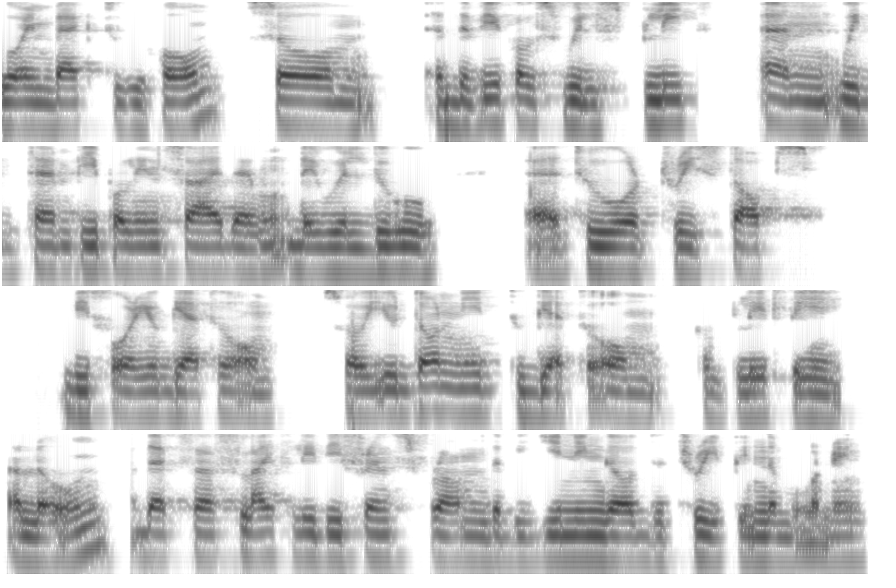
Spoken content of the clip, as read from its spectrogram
going back to home. So um, the vehicles will split and with 10 people inside and they will do uh, two or three stops before you get home. So you don't need to get home completely alone. That's a slightly difference from the beginning of the trip in the morning.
